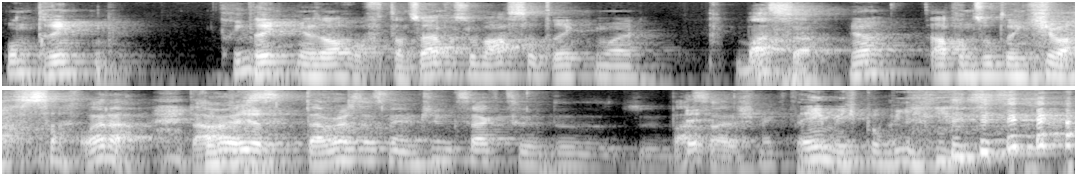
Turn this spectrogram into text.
Und trinken. Trinken. Trinken ist auch oft. Dann so einfach so Wasser trinken mal. Wasser. Ja, ab und zu trinke ich Wasser. Oder? Damals, damals hast du mir im Gym gesagt, du, du, Wasser das schmeckt. Eben, ich probiere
